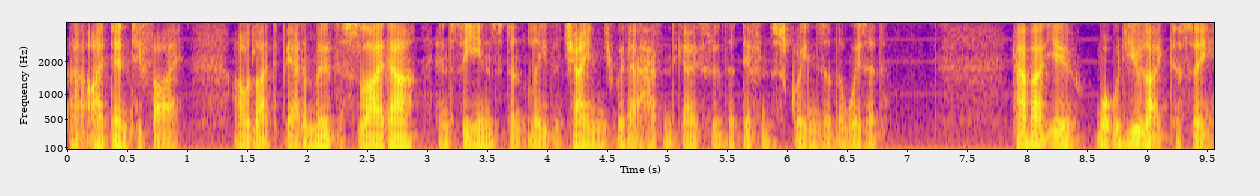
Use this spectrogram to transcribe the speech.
uh, identify. I would like to be able to move the slider and see instantly the change without having to go through the different screens of the wizard. How about you? What would you like to see?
